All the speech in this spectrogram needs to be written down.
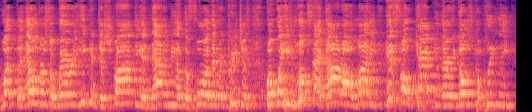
what the elders are wearing. He can describe the anatomy of the four living creatures. But when he looks at God Almighty, his vocabulary goes completely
